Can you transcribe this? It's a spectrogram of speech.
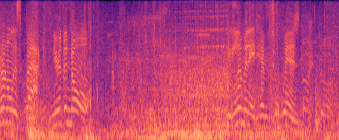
Eternal is back, near the knoll. Eliminate him to win.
